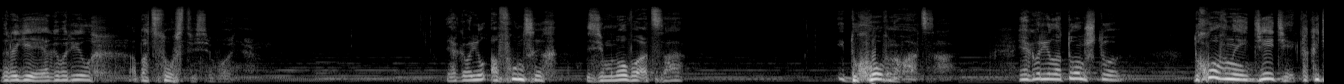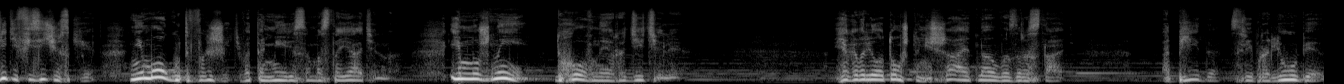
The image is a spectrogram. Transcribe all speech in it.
Дорогие, я говорил об отцовстве сегодня. Я говорил о функциях земного отца и духовного отца. Я говорил о том, что духовные дети, как и дети физические, не могут выжить в этом мире самостоятельно. Им нужны духовные родители. Я говорил о том, что мешает нам возрастать обида, сребролюбие,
